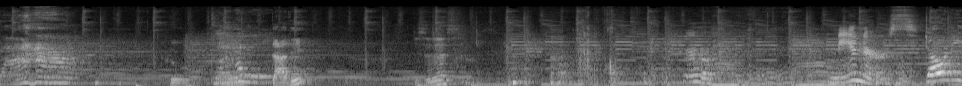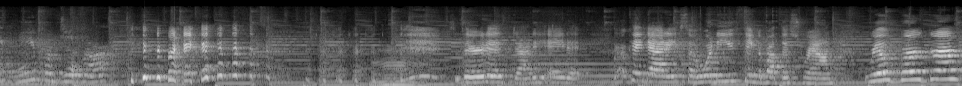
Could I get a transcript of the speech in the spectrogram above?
well, Who? Daddy. Daddy? You see this? Manners. Don't eat me for dinner. right. so there it is. Daddy ate it. Okay, Daddy. So what do you think about this round? Real burger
